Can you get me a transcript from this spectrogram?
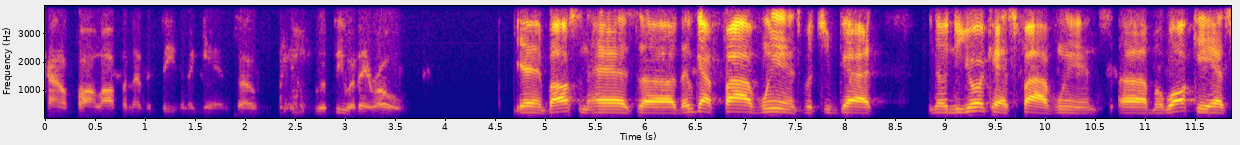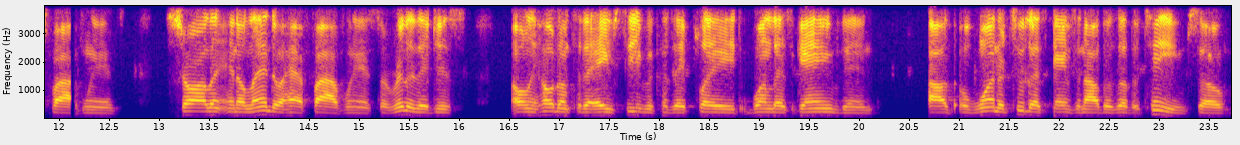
kind of fall off another season again. So we'll see where they roll. yeah. And Boston has uh, they've got five wins, but you've got you know New York has five wins, uh, Milwaukee has five wins, Charlotte and Orlando have five wins. So really, they just only hold on to the AFC because they played one less game than uh, one or two less games than all those other teams. So,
